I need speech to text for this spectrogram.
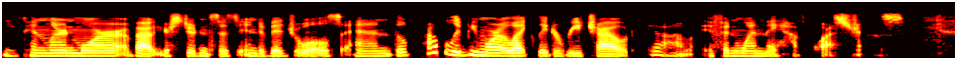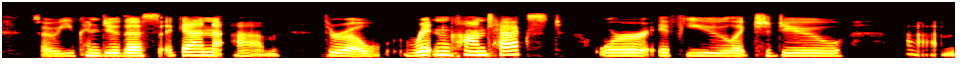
you can learn more about your students as individuals, and they'll probably be more likely to reach out uh, if and when they have questions. So you can do this again um, through a written context, or if you like to do um,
